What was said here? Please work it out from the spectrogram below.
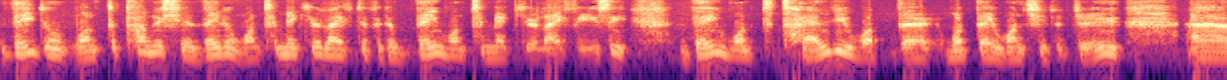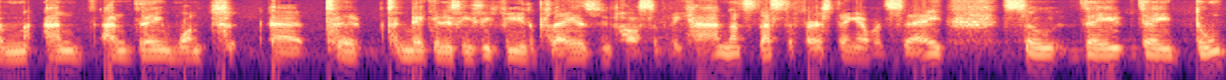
They don't want to punish you. They don't want to make your life difficult. They want to make your life easy. They want to tell you what they what they want you to do, um, and and they want uh, to to make it as easy for you to play as you possibly can. That's that's the first thing I would say. So they they don't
